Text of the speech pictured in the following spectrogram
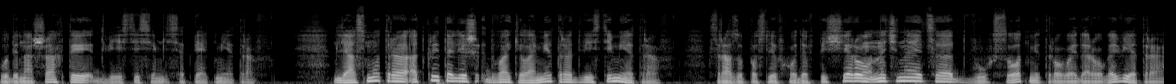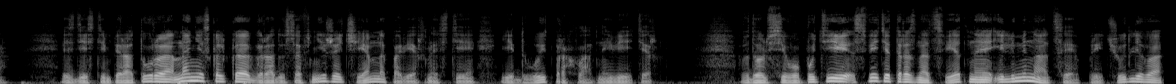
Глубина шахты 275 метров. Для осмотра открыто лишь 2 километра 200 метров. Сразу после входа в пещеру начинается 200-метровая дорога ветра. Здесь температура на несколько градусов ниже, чем на поверхности, и дует прохладный ветер. Вдоль всего пути светит разноцветная иллюминация, причудливо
